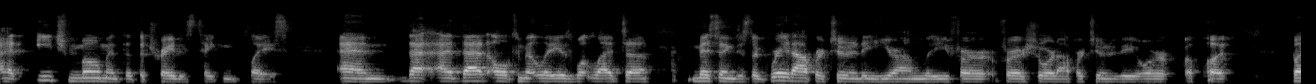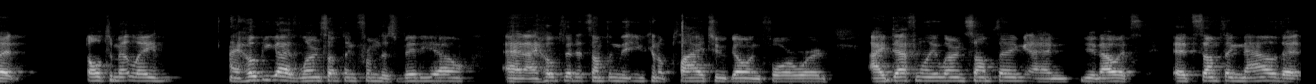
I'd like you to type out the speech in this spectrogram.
at each moment that the trade is taking place and that uh, that ultimately is what led to missing just a great opportunity here on Lee for for a short opportunity or a put. But ultimately, I hope you guys learned something from this video, and I hope that it's something that you can apply to going forward. I definitely learned something, and you know, it's it's something now that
